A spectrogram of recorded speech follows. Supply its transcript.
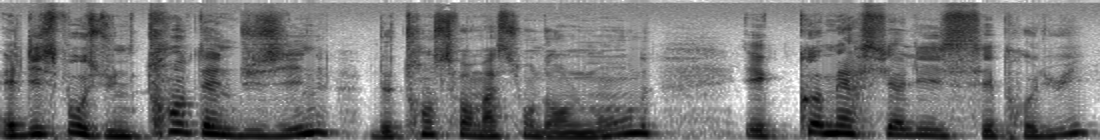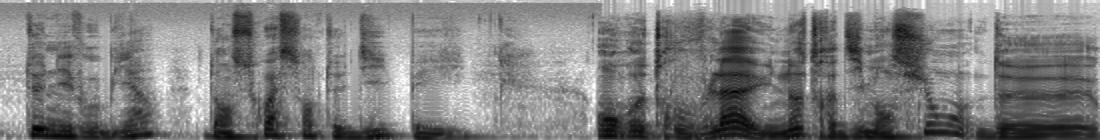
Elle dispose d'une trentaine d'usines de transformation dans le monde et commercialise ses produits, tenez-vous bien, dans 70 pays. On retrouve là une autre dimension de,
